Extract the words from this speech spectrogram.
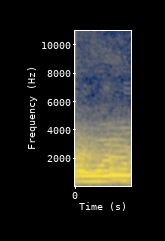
do it.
